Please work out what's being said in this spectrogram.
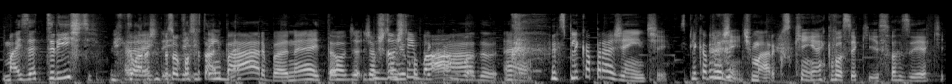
Mas é triste. E claro, É, a gente pensou que fosse o Tarek, tem né? barba, né? Então já, já Os dois têm barba. É. Explica pra gente. Explica pra gente, Marcos, quem é que você quis fazer aqui.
